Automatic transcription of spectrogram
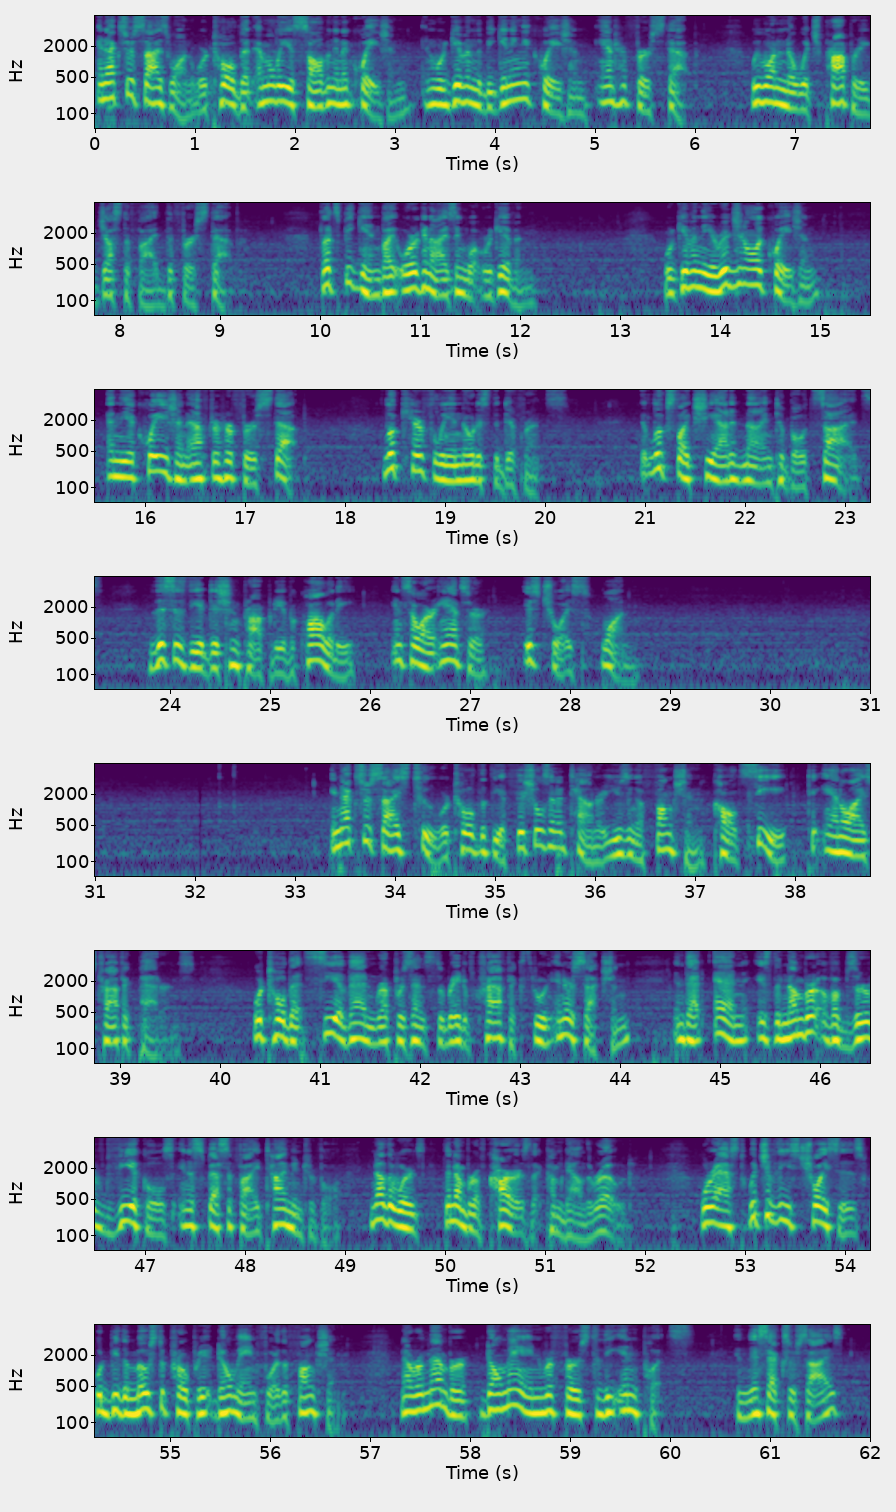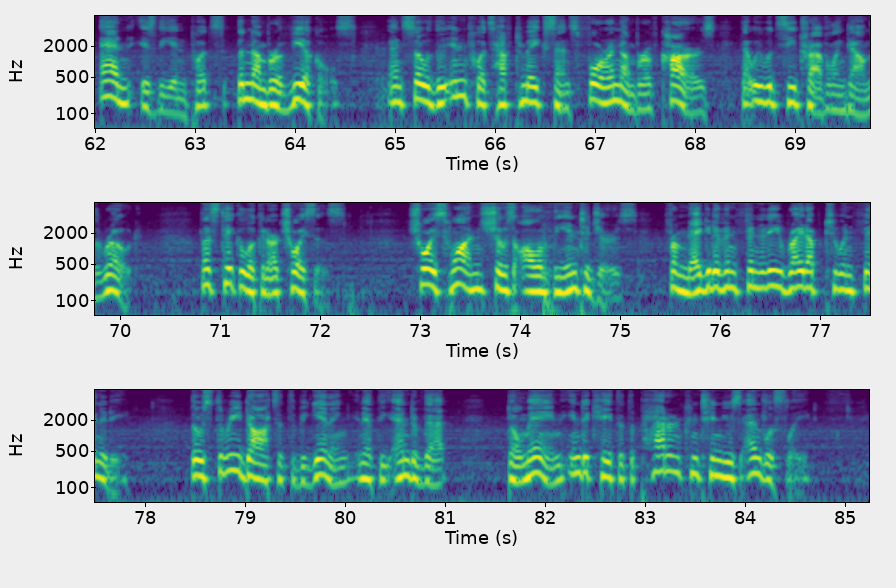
In exercise 1, we're told that Emily is solving an equation, and we're given the beginning equation and her first step. We want to know which property justified the first step. Let's begin by organizing what we're given. We're given the original equation and the equation after her first step. Look carefully and notice the difference. It looks like she added 9 to both sides. This is the addition property of equality, and so our answer is choice 1. In exercise 2, we're told that the officials in a town are using a function called C to analyze traffic patterns. We're told that C of n represents the rate of traffic through an intersection, and that n is the number of observed vehicles in a specified time interval. In other words, the number of cars that come down the road. We're asked which of these choices would be the most appropriate domain for the function. Now remember, domain refers to the inputs. In this exercise, n is the inputs, the number of vehicles, and so the inputs have to make sense for a number of cars that we would see traveling down the road. Let's take a look at our choices. Choice 1 shows all of the integers, from negative infinity right up to infinity. Those three dots at the beginning and at the end of that domain indicate that the pattern continues endlessly.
